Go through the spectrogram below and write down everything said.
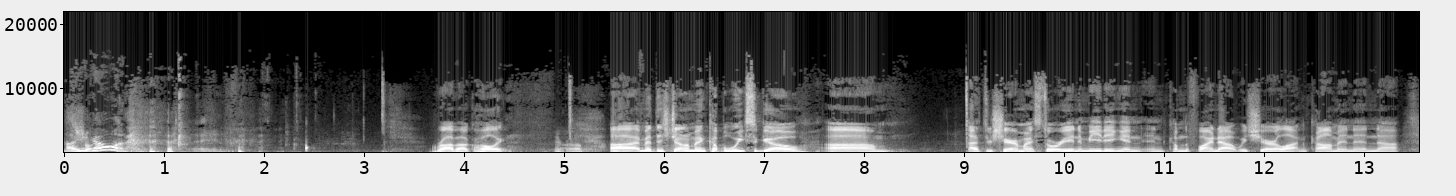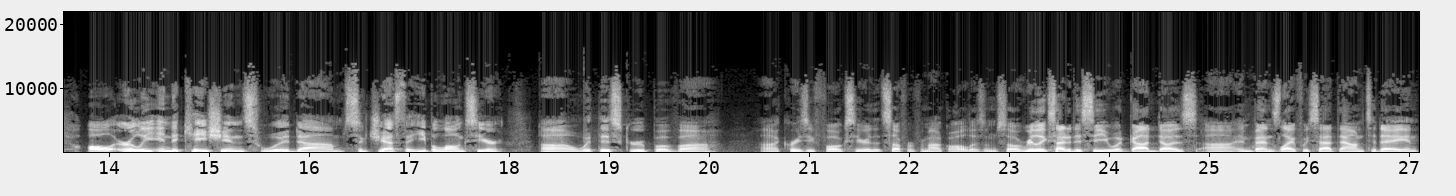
How you going? hey. Rob, alcoholic. Hey, Uh, I met this gentleman a couple weeks ago um, after sharing my story in a meeting, and, and come to find out we share a lot in common. And uh, all early indications would um, suggest that he belongs here uh, with this group of uh, crazy folks here that suffer from alcoholism. So, really excited to see what God does uh, in Ben's life. We sat down today and,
